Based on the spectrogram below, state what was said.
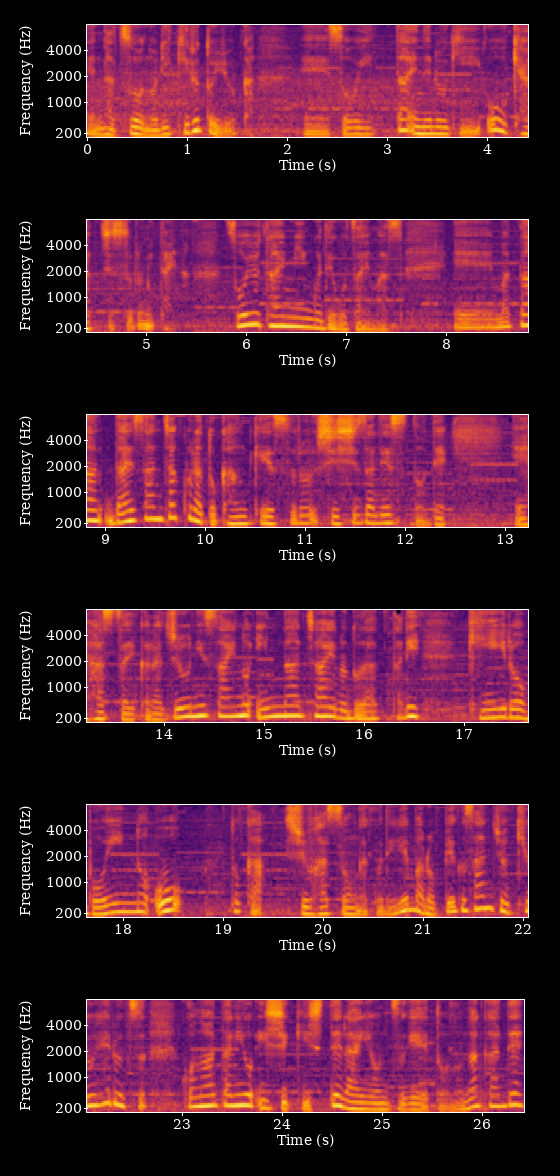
夏を乗り切るというか、えー、そういったエネルギーをキャッチするみたいなそういうタイミングでございます。えー、また第三チャクラと関係する獅子座ですので、え、8歳から12歳のインナーチャイルドだったり黄色母音の「お」とか周波数音楽で言えば 639Hz この辺りを意識してライオンズゲートの中で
